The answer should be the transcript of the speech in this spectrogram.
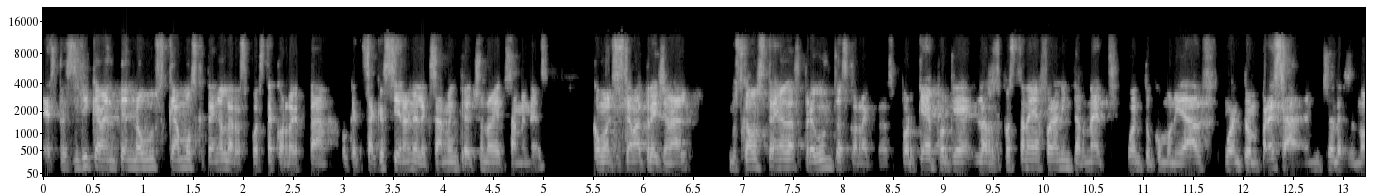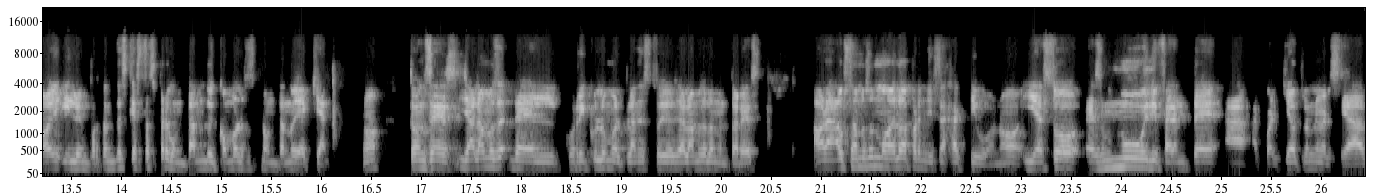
específicamente no buscamos que tengan la respuesta correcta o que te saques 100 en el examen, que de hecho no hay exámenes, como el sistema tradicional, buscamos tengan las preguntas correctas. ¿Por qué? Porque las respuestas están allá afuera en Internet o en tu comunidad o en tu empresa, muchas veces, ¿no? Y, lo importante es que estás preguntando y cómo lo estás preguntando y a quién, ¿no? Entonces, ya hablamos del currículum o el plan de estudios, ya hablamos de los mentores. Ahora usamos un modelo de aprendizaje activo, ¿no? Y eso es muy diferente a, cualquier otra universidad,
